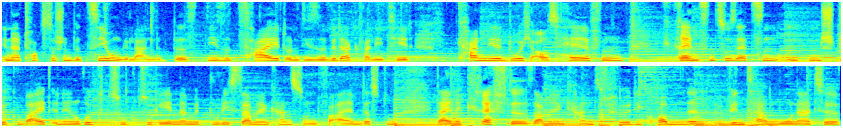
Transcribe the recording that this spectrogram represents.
in einer toxischen Beziehung gelandet bist. Diese Zeit und diese Widderqualität kann dir durchaus helfen, Grenzen zu setzen und ein Stück weit in den Rückzug zu gehen, damit du dich sammeln kannst und vor allem, dass du deine Kräfte sammeln kannst für die kommenden Wintermonate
